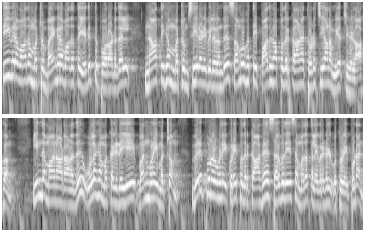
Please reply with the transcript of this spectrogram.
தீவிரவாதம் மற்றும் பயங்கரவாதத்தை எதிர்த்து போராடுதல் நாத்திகம் மற்றும் சீரழிவிலிருந்து சமூகத்தை பாதுகாப்பதற்கான தொடர்ச்சியான முயற்சிகளாகும் இந்த மாநாடானது உலக மக்களிடையே வன்முறை மற்றும் வெறுப்புணர்வுகளை குறைப்பதற்காக சர்வதேச மத தலைவர்கள் ஒத்துழைப்புடன்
